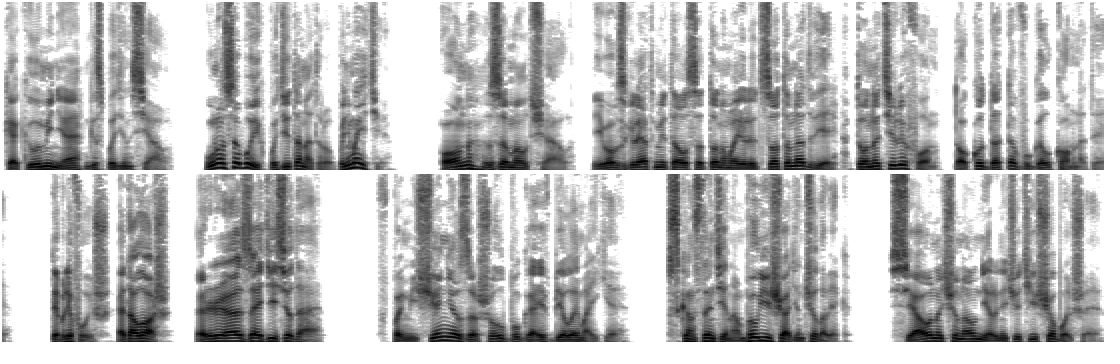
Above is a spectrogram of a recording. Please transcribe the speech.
Как и у меня, господин Сяо. У нас обоих по детонатору, понимаете? Он замолчал. Его взгляд метался то на мое лицо, то на дверь, то на телефон, то куда-то в угол комнаты. «Ты блефуешь! Это ложь! Разойди сюда!» В помещение зашел бугай в белой майке. С Константином был еще один человек. Сяо начинал нервничать еще больше.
